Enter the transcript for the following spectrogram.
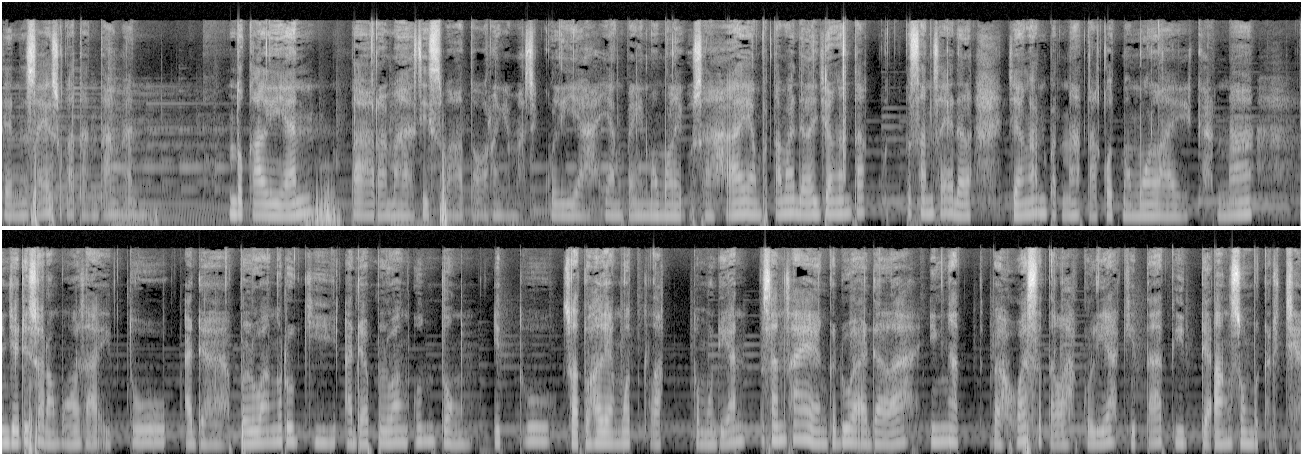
Dan saya suka tantangan untuk kalian para mahasiswa atau orang yang masih kuliah yang pengen memulai usaha, yang pertama adalah jangan takut. Pesan saya adalah jangan pernah takut memulai karena menjadi seorang pengusaha itu ada peluang rugi, ada peluang untung. Itu suatu hal yang mutlak. Kemudian pesan saya yang kedua adalah ingat bahwa setelah kuliah kita tidak langsung bekerja,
